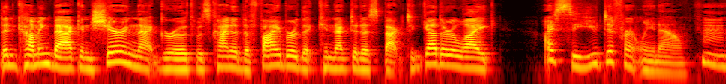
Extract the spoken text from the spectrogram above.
then coming back and sharing that growth was kind of the fiber that connected us back together. Like, I see you differently now. Hmm.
